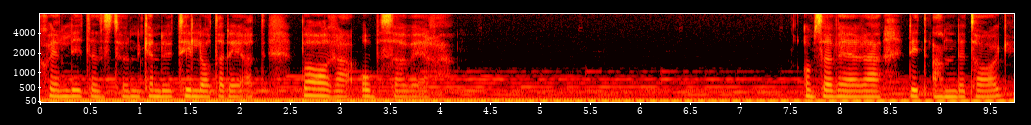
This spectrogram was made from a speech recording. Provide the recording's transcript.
Kanske en liten stund kan du tillåta dig att bara observera. Observera ditt andetag.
